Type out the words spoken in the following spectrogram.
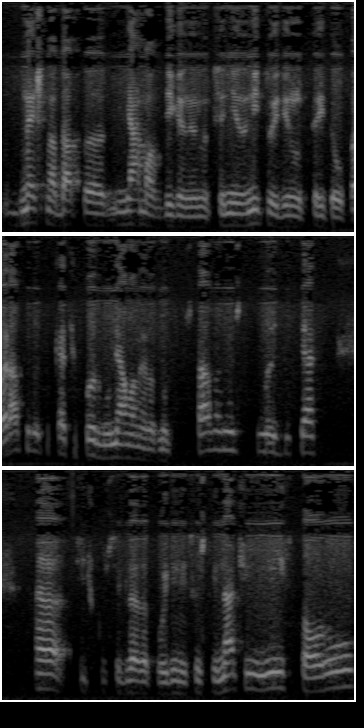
днешна дата няма вдигане на цени на нито един от трите оператора, така че първо няма неравнопоставеност между тях. Всичко се гледа по един и същи начин. И второ,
